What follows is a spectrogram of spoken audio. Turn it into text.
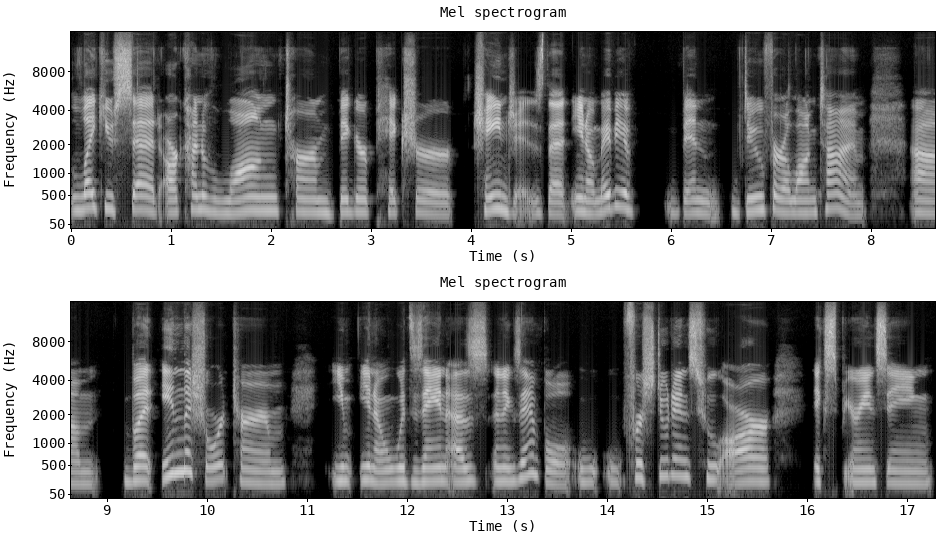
like you said, are kind of long term, bigger picture changes that, you know, maybe have been due for a long time. Um, but in the short term, you, you know, with Zane as an example, w- for students who are experiencing,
